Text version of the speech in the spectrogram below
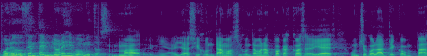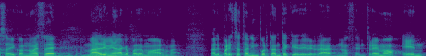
producen temblores y vómitos. Madre mía, ya si juntamos, si juntamos unas pocas cosas y es un chocolate con pasas y con nueces, madre mía la que podemos armar. ¿Vale? Por esto es tan importante que de verdad nos centremos en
